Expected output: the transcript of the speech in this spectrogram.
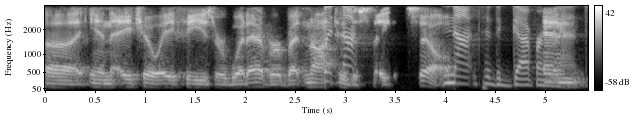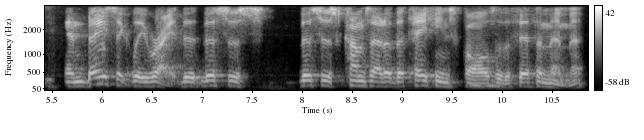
uh, in HOA fees or whatever, but not but to not, the state itself, not to the government. And, and basically, right, this is this is comes out of the takings clause of the Fifth Amendment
